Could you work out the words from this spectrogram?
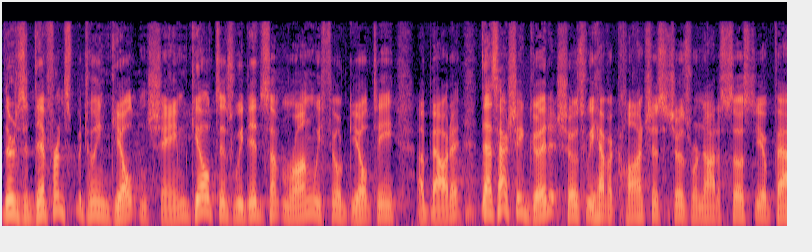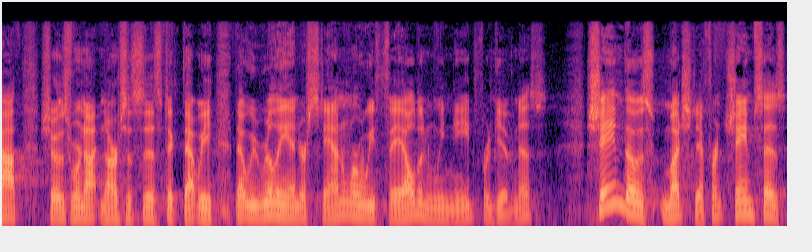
There's a difference between guilt and shame. Guilt is we did something wrong, we feel guilty about it. That's actually good. It shows we have a conscience, it shows we're not a sociopath, shows we're not narcissistic, that we, that we really understand where we failed and we need forgiveness. Shame, though, is much different. Shame says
